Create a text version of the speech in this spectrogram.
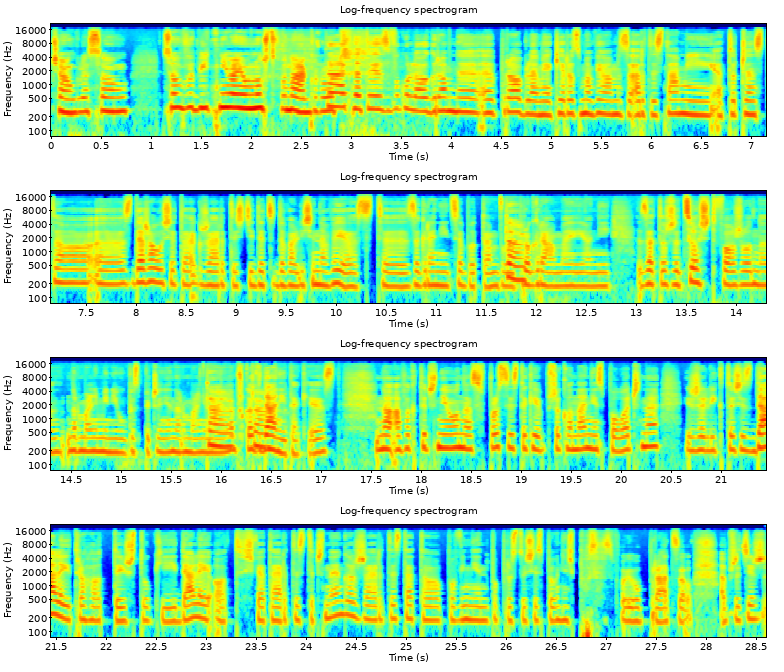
ciągle są, są wybitni, mają mnóstwo nagród. Tak, no to jest w ogóle ogromny e, problem. Jak ja rozmawiałam z artystami, to często e, zdarzało się tak, że artyści decydowali się na wyjazd e, za granicę, bo tam były tak. programy i oni za to, że coś tworzą, no, normalnie mieli ubezpieczenie, normalnie tak, mają. Na przykład tak. w Danii tak jest. No a faktycznie u nas w Polsce jest takie przekonanie społeczne, jeżeli ktoś jest dalej trochę od tej sztuki, dalej od świata artystycznego, że artysta to powinien po prostu się spełniać poza swoją pracą, a przecież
